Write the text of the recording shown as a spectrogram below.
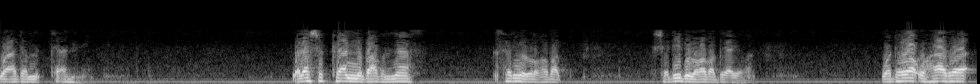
وعدم التأني. ولا شك أن بعض الناس سريع الغضب شديد الغضب أيضا ودواء هذا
